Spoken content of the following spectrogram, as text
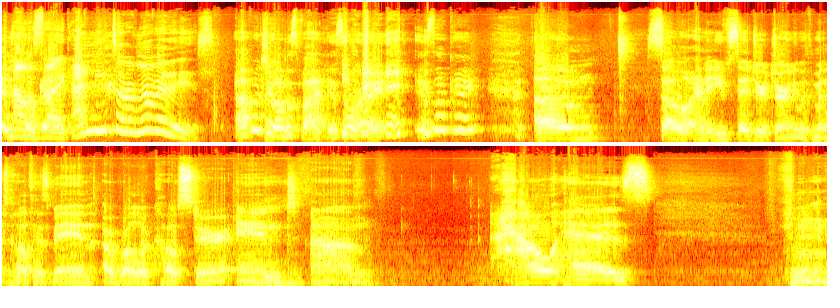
And I was okay. like, I need to remember this. I put you on the spot. It's all right. it's okay. Um, so, and you've said your journey with mental health has been a roller coaster, and um, how has, hmm,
